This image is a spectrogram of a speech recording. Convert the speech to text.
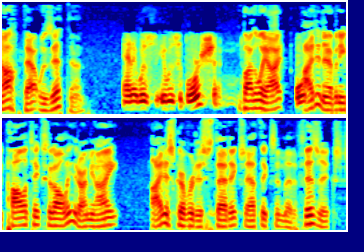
Ah, that was it then. and it was it was abortion. By the way, I I didn't have any politics at all either. I mean, I I discovered aesthetics, ethics, and metaphysics.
